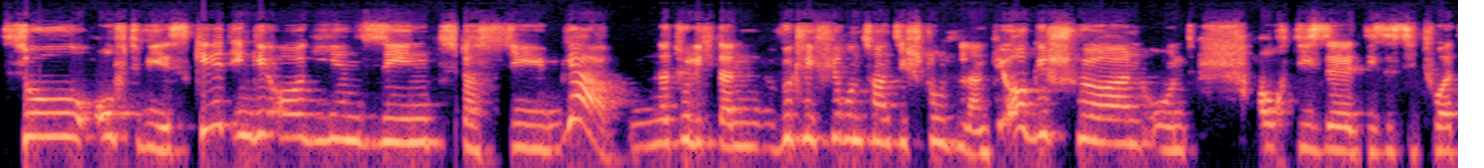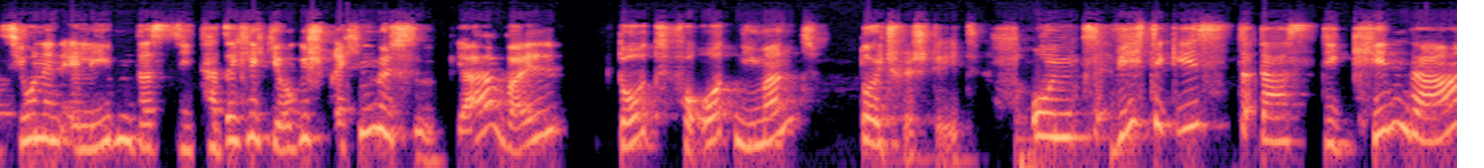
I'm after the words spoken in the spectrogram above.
so oft wie es geht in Georgien sind, dass sie ja natürlich dann wirklich 24 Stunden lang Georgisch hören und auch diese, diese Situationen erleben, dass sie tatsächlich Georgisch sprechen müssen. Ja, weil dort vor Ort niemand Deutsch versteht. Und wichtig ist, dass die Kinder,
